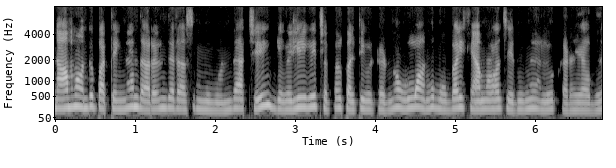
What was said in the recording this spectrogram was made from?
நாம வந்து பார்த்தீங்கன்னா, இந்த அரவிந்தர் வந்தாச்சு. இங்க வெளியவே செப்பல் கழட்டி விட்டுடணும். உள்ள வந்து மொபைல் கேமராஸ் எதுவுமே அளவு கிடையாது.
